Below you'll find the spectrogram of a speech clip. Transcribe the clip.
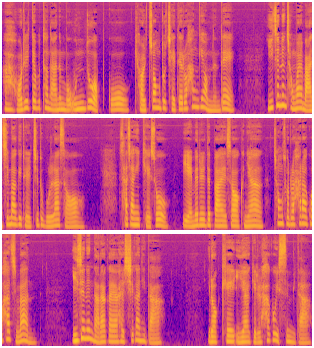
아, 어릴 때부터 나는 뭐 운도 없고 결정도 제대로 한 게 없는데 이제는 정말 마지막이 될지도 몰라서 사장이 계속 이 에메랄드 바에서 그냥 청소를 하라고 하지만 이제는 날아가야 할 시간이다. 이렇게 이야기를 하고 있습니다.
